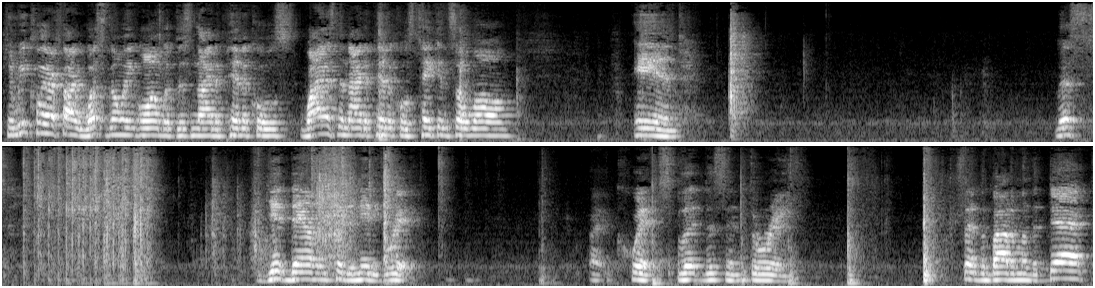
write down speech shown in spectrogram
Can we clarify what's going on with this Knight of Pentacles? Why is the Knight of Pentacles taking so long? And let's get down into the nitty gritty. Right, quick, split this in three. Set the bottom of the deck.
